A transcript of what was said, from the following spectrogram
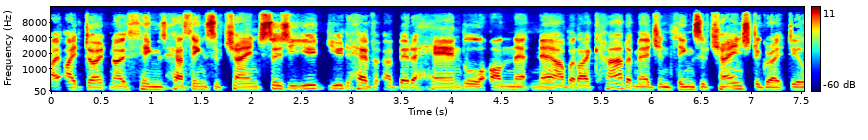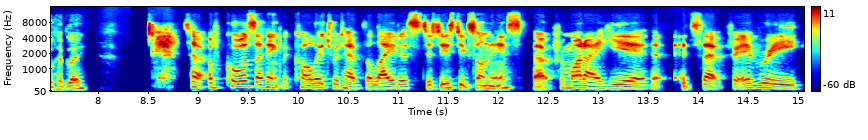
I, I, don't know things how things have changed. Suzi, you you'd have a better handle on that now, but I can't imagine things have changed a great deal, have they? So, of course, I think the college would have the latest statistics on this, but from what I hear, it's that for every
